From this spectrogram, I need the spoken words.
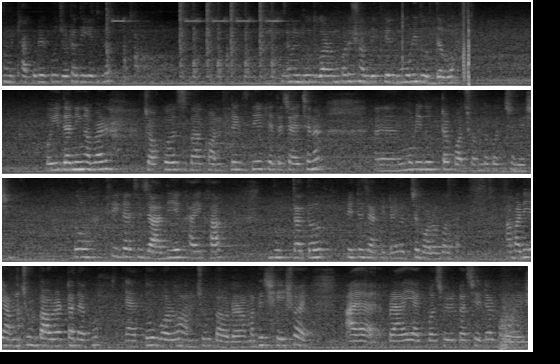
সুমিত ঠাকুরের পুজোটা দিয়ে দিল। এখন দুধ গরম করে সন্দীপকে মুড়ি দুধ দেবো। ওই ইদানিং আবার চকোস বা কর্নফ্লেক্স দিয়ে খেতে চাইছে না মুড়ি দুধটা পছন্দ করছে বেশি। তো ঠিক আছে, যা দিয়ে খাই খাক, দুধটা তো পেটে যাক, এটাই হচ্ছে বড় কথা। আমার এই আমচুর পাউডারটা দেখো, এত বড় আমচুর পাউডার আমাদের শেষ হয় প্রায় এক বছরের কাছে এটার বয়স,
